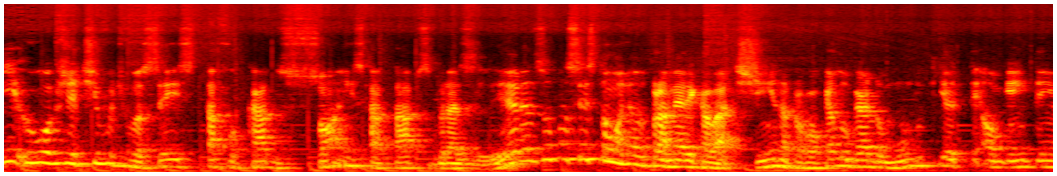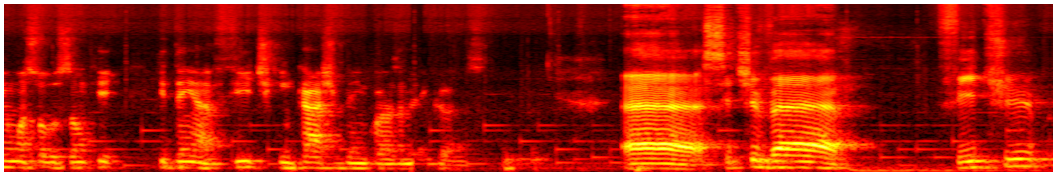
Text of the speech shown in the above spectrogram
E o objetivo de vocês está focado só em startups brasileiras ou vocês estão olhando para a América Latina, para qualquer lugar do mundo que alguém tenha uma solução que, que tenha fit, que encaixe bem com as americanas? É, se tiver fit,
